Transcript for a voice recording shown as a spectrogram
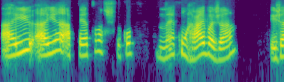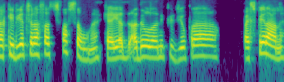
Aí, aí a, Pétala ficou, né, com raiva já e já queria tirar satisfação, né? Que aí a, a Deolane pediu para esperar, né?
